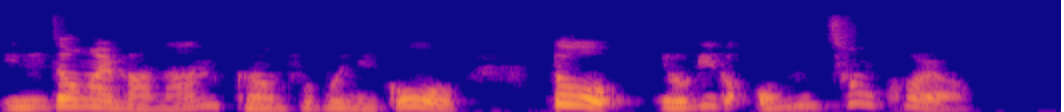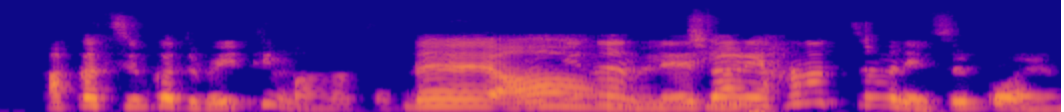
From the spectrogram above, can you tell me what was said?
인정할 만한 그런 부분이고 또 여기가 엄청 커요. 아까 지금까지 waiting 많았잖아요. 네, 아, 여기는 내 waiting. 자리 하나쯤은 있을 거예요.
